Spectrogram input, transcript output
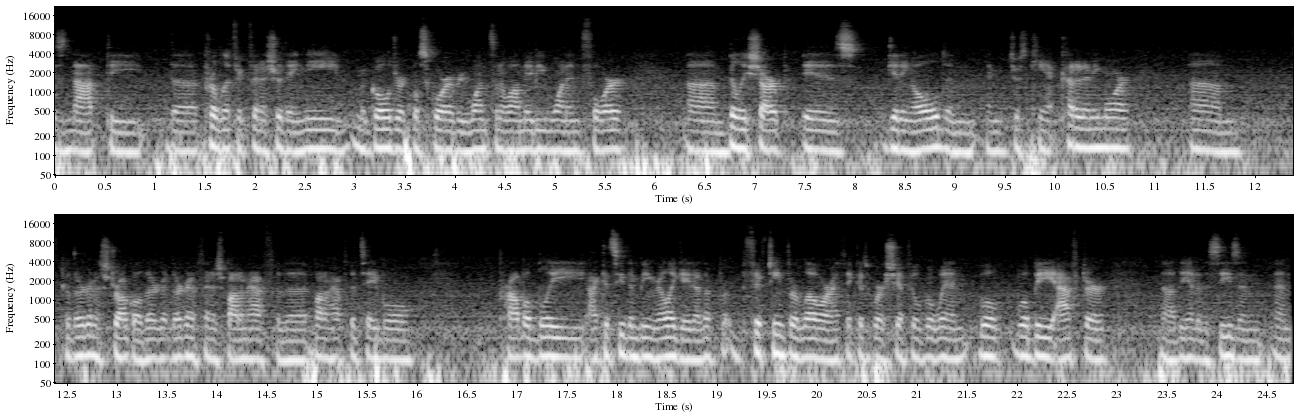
is not the the prolific finisher they need. McGoldrick will score every once in a while, maybe one in four. Um, Billy Sharp is getting old and, and just can't cut it anymore. Um, so they're going to struggle. They're they're going to finish bottom half of the bottom half of the table. Probably, I could see them being relegated. Fifteenth or lower, I think, is where Sheffield will win. Will will be after uh, the end of the season, and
